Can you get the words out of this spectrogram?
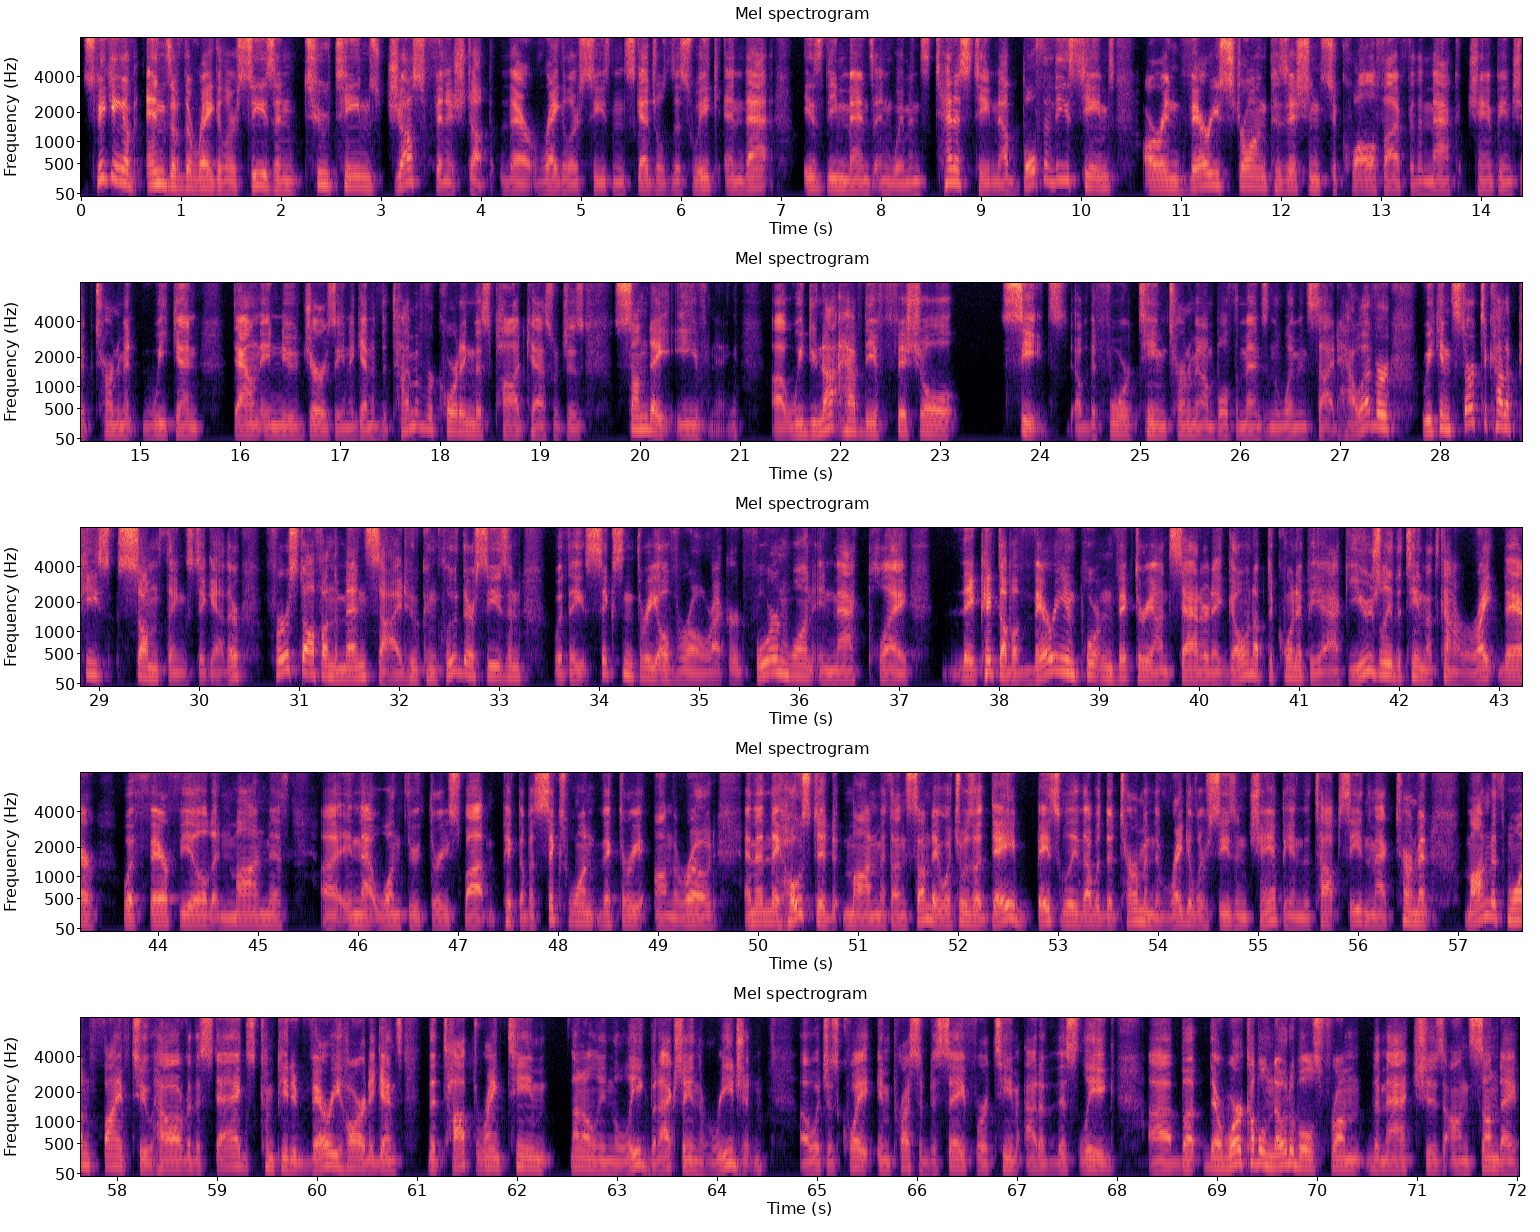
Speaking of ends of the regular season, two teams just finished up their regular season schedules this week, and that is the men's and women's tennis team. Now, both of these teams are in very strong positions to qualify for the MAC championship tournament weekend down in New Jersey. And again, at the time of recording this podcast, which is Sunday evening, uh, we do not have the official seeds of the four team tournament on both the men's and the women's side. However, we can start to kind of piece some things together. First off, on the men's side, who conclude their season with a six and three overall record, four and one in MAC play. They picked up a very important victory on Saturday, going up to Quinnipiac, usually the team that's kind of right there with Fairfield and Monmouth uh, in that one through three spot, picked up a 6 1 victory on the road. And then they hosted Monmouth on Sunday, which was a day basically that would determine the regular season champion, the top seed in the MAC tournament. Monmouth won 5 2. However, the Stags competed very hard against the top ranked team, not only in the league, but actually in the region uh, which is quite impressive to say for a team out of this league. Uh, but there were a couple notables from the matches on Sunday.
